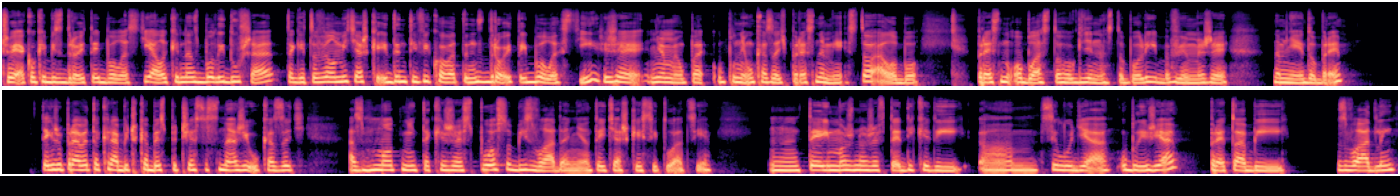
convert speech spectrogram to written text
čo je ako keby zdroj tej bolesti, ale keď nás boli duša, tak je to veľmi ťažké identifikovať ten zdroj tej bolesti, že nevieme úplne ukázať presné miesto alebo presnú oblasť toho, kde nás to boli, iba vieme, že nám nie je dobre. Takže práve tá krabička bezpečia sa snaží ukázať a zhmotniť také, že spôsoby zvládania tej ťažkej situácie. Mm, tej možno, že vtedy, kedy um, si ľudia ublížia, preto aby zvládli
